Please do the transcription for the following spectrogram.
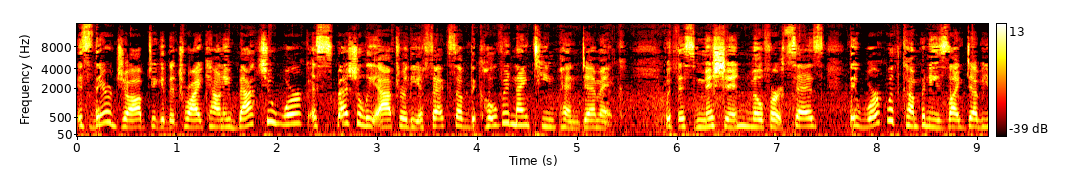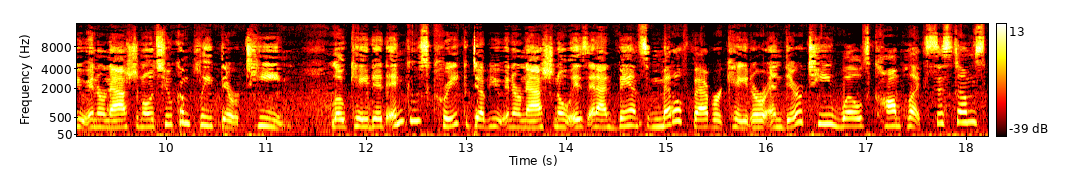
it's their job to get the Tri County back to work, especially after the effects of the COVID 19 pandemic. With this mission, Milford says they work with companies like W International to complete their team. Located in Goose Creek, W International is an advanced metal fabricator and their team welds complex systems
